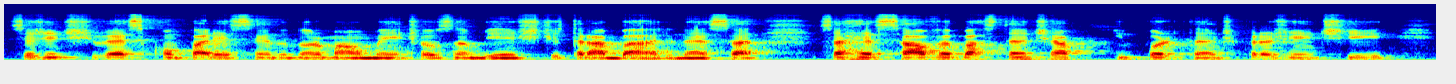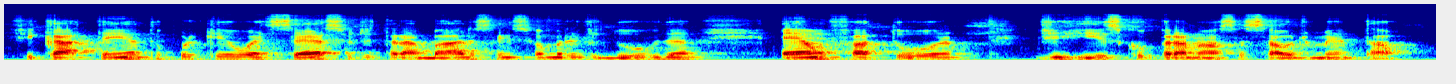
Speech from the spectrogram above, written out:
se a gente estivesse comparecendo normalmente aos ambientes de trabalho. Né? Essa, essa ressalva é bastante importante para a gente ficar atento, porque o excesso de trabalho, sem sombra de dúvida, é um fator de risco para a nossa saúde mental.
